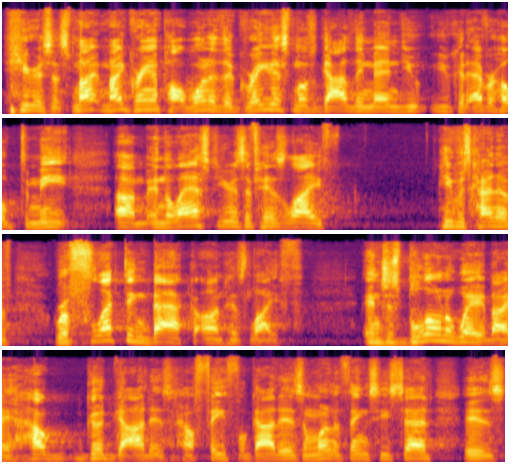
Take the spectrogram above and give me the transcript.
hears us. My, my grandpa, one of the greatest, most godly men you, you could ever hope to meet, um, in the last years of his life, he was kind of reflecting back on his life and just blown away by how good God is and how faithful God is. And one of the things he said is,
